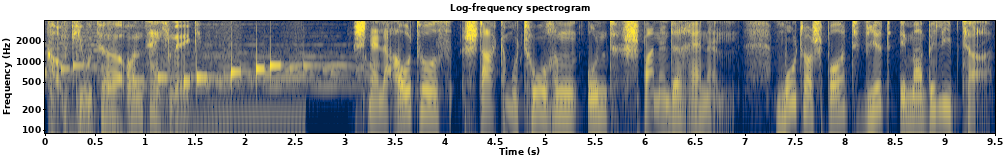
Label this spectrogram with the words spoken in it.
Computer und Technik. Schnelle Autos, starke Motoren und spannende Rennen. Motorsport wird immer beliebter.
